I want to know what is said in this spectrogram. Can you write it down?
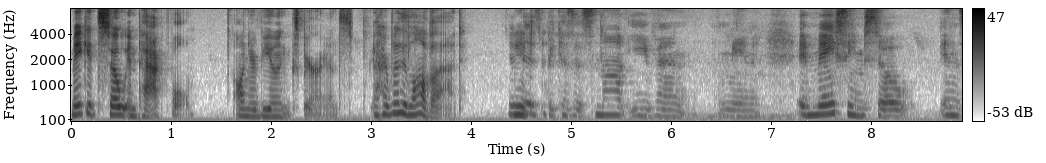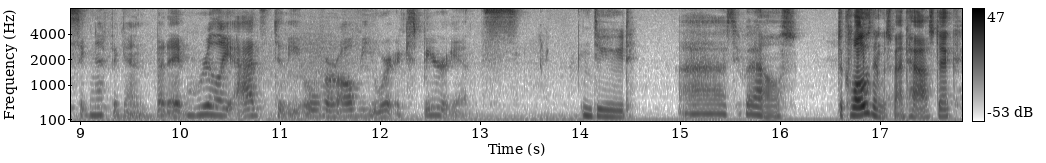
make it so impactful on your viewing experience. I really love that. It You- is because it's not even. I mean, it may seem so insignificant, but it really adds to the overall viewer experience. Dude. Uh, let's see what else. The clothing was fantastic.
